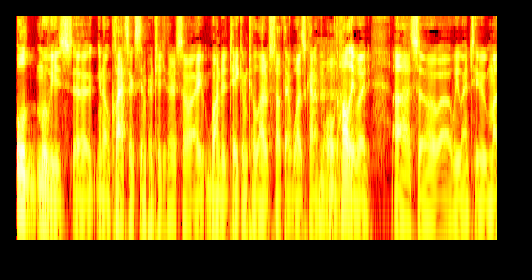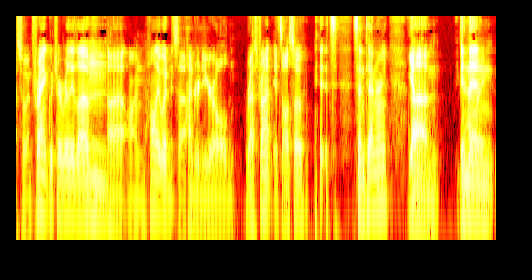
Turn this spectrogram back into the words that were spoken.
old movies, uh, you know, classics in particular. So I wanted to take him to a lot of stuff that was kind of old Hollywood. Uh, so uh, we went to Musso and Frank, which I really love, uh, on Hollywood. It's a hundred year old restaurant. It's also it's centenary. Yep. Um, and then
